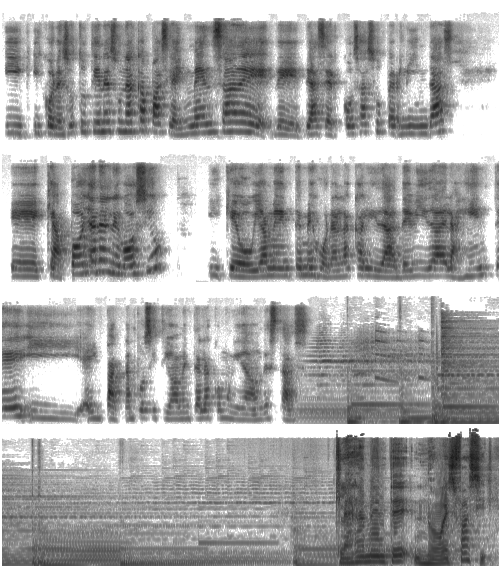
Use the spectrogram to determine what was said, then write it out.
y, y, con eso tú tienes una capacidad inmensa de, de, hacer cosas súper lindas eh, que apoyan el negocio y que obviamente mejoran la calidad de vida de la gente y, e impactan positivamente a la comunidad donde estás. Claramente no es fácil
